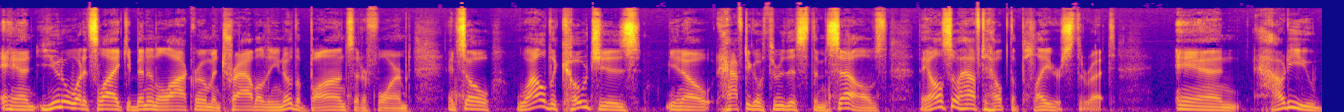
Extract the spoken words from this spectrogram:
And you know what it's like. You've been in the locker room and traveled, and you know the bonds that are formed. And so while the coaches, you know, have to go through this themselves, they also have to help the players through it. And how do you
